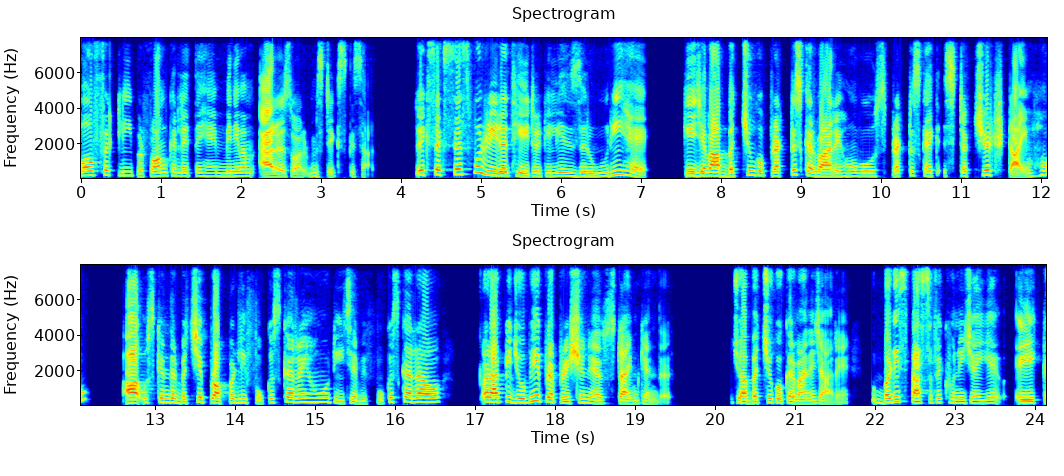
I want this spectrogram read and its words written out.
परफेक्टली परफॉर्म कर लेते हैं मिनिमम एरर्स और मिस्टेक्स के साथ। तो एक सक्सेसफुल रीडर थिएटर के लिए ज़रूरी है कि जब आप बच्चों को प्रैक्टिस करवा रहे हों वो उस प्रैक्टिस का एक स्ट्रक्चर्ड टाइम हो आ, उसके अंदर बच्चे प्रॉपरली फोकस कर रहे हों टीचर भी फोकस कर रहा हो और आपकी जो भी प्रेपरेशन है उस टाइम के अंदर जो आप बच्चों को करवाने जा रहे हैं वो तो बड़ी स्पेसिफिक होनी चाहिए। एक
